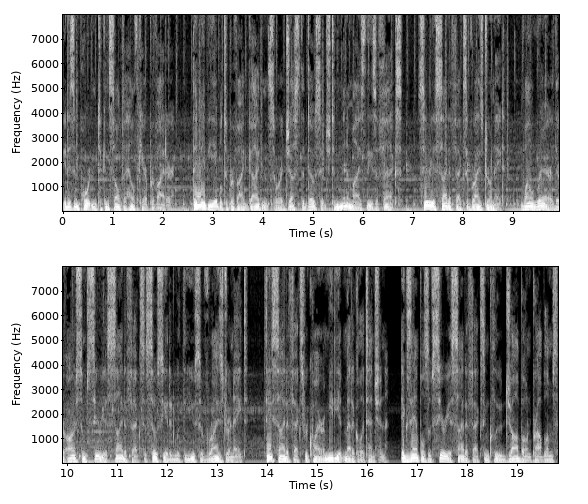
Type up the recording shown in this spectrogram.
it is important to consult a healthcare provider. They may be able to provide guidance or adjust the dosage to minimize these effects. Serious side effects of risedronate. While rare, there are some serious side effects associated with the use of risedronate. These side effects require immediate medical attention. Examples of serious side effects include jawbone problems,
